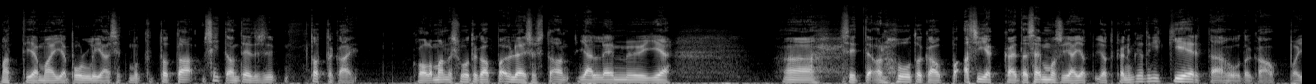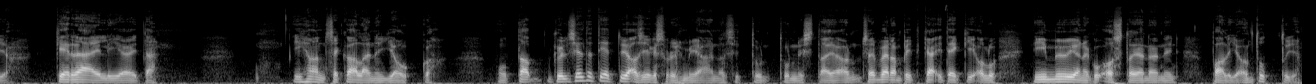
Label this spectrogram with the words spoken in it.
Matti ja Maija Pulliaiset, mutta tota, sitten on tietysti totta kai kolmannes huutokauppa-yleisöstä on jälleen myyjiä, sitten on huutokauppa-asiakkaita, semmoisia, jotka niin jotenkin kiertää huutokauppoja, keräilijöitä, ihan sekalainen joukko. Mutta kyllä sieltä tiettyjä asiakasryhmiä aina sitten tunnistaa ja on sen verran pitkään itsekin ollut niin myyjänä kuin ostajana, niin paljon on tuttuja.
